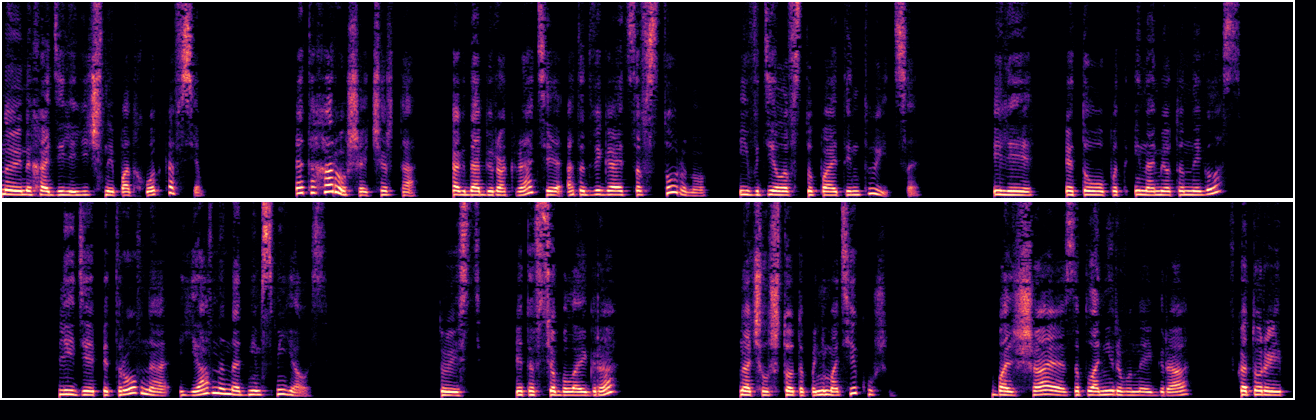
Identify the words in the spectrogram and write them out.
но и находили личный подход ко всем. Это хорошая черта, когда бюрократия отодвигается в сторону и в дело вступает интуиция. Или это опыт и наметанный глаз? Лидия Петровна явно над ним смеялась. То есть это все была игра? Начал что-то понимать Якушин. Большая запланированная игра, в которой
